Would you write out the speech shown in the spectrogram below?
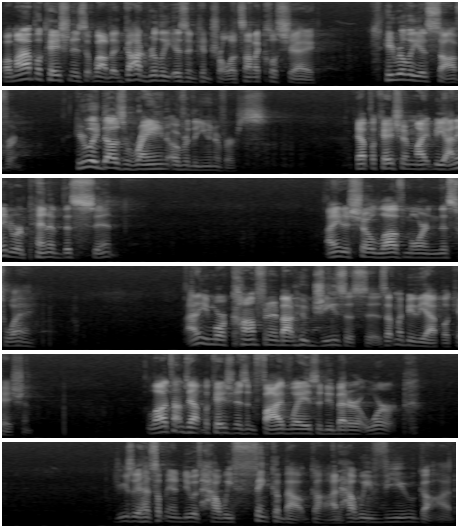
But my application is that, wow, that God really is in control. It's not a cliche. He really is sovereign. He really does reign over the universe. The application might be I need to repent of this sin. I need to show love more in this way. I need to be more confident about who Jesus is. That might be the application. A lot of times, the application isn't five ways to do better at work. Usually has something to do with how we think about God, how we view God,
